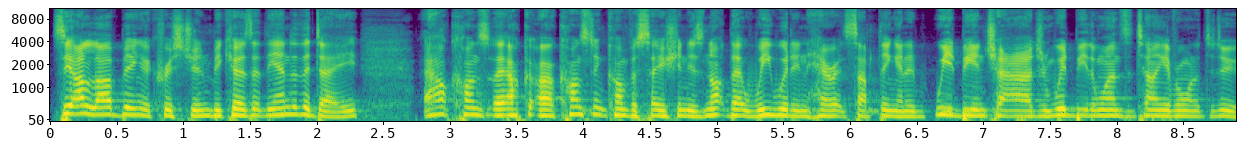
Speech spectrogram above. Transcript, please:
See, I love being a Christian because at the end of the day, our, our, our, constant conversation is not that we would inherit something and we'd be in charge and we'd be the ones that telling everyone what to do,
